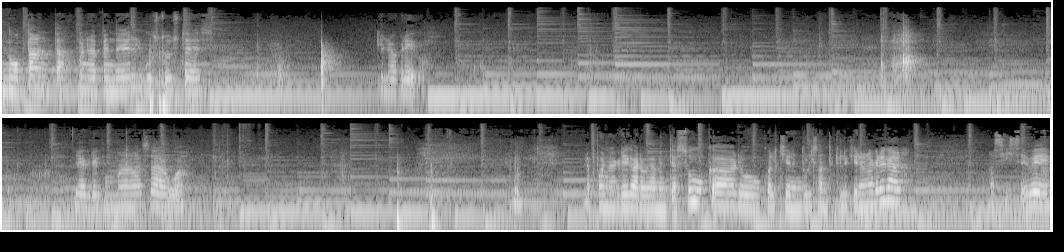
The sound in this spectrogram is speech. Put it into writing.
no tanta. Bueno depende del gusto de ustedes. Y lo agrego le agrego más agua Le pueden agregar obviamente azúcar o cualquier endulzante que le quieran agregar. Así se ve.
